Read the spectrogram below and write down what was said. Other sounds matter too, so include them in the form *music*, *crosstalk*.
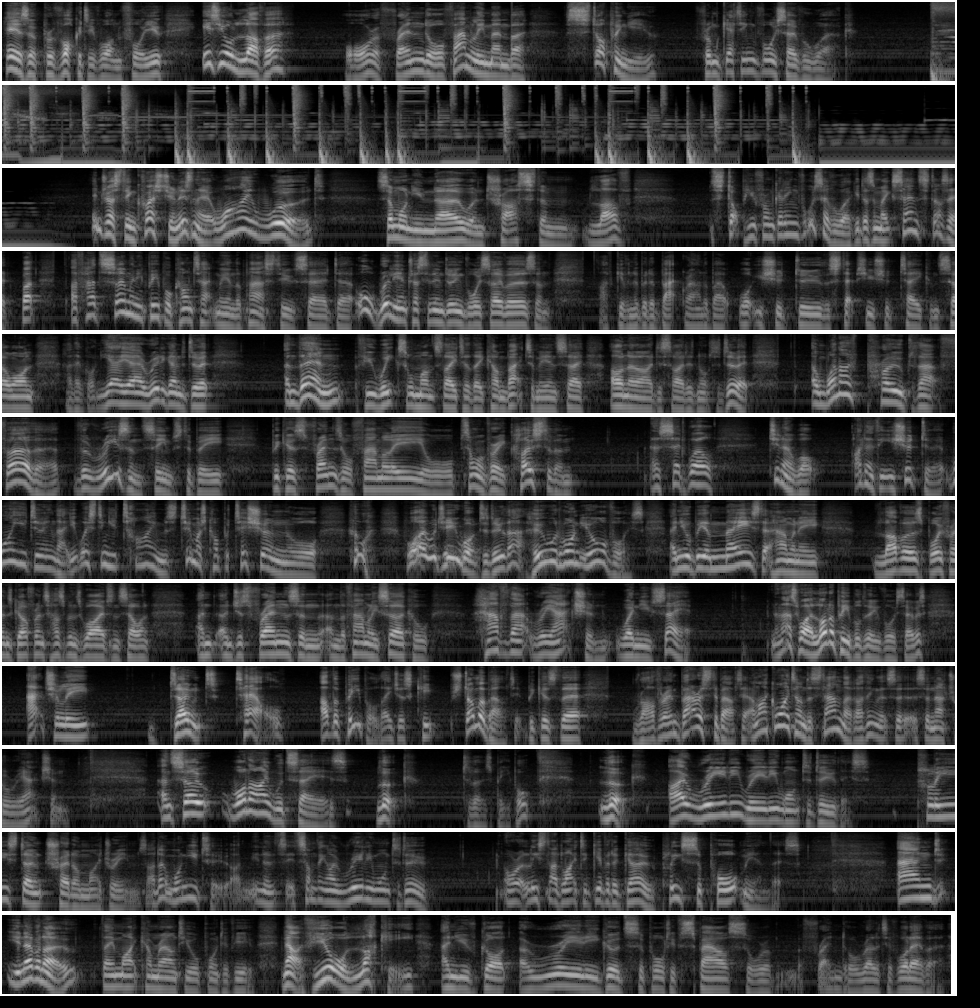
Here's a provocative one for you. Is your lover, or a friend or family member, stopping you from getting voiceover work? Interesting question, isn't it? Why would someone you know and trust and love stop you from getting voiceover work? It doesn't make sense, does it? But I've had so many people contact me in the past who said, uh, Oh, really interested in doing voiceovers, and I've given a bit of background about what you should do, the steps you should take, and so on. And they've gone, Yeah, yeah, really going to do it. And then a few weeks or months later, they come back to me and say, Oh, no, I decided not to do it. And when I've probed that further, the reason seems to be because friends or family or someone very close to them has said, Well, do you know what? I don't think you should do it. Why are you doing that? You're wasting your time. There's too much competition. Or *laughs* why would you want to do that? Who would want your voice? And you'll be amazed at how many lovers, boyfriends, girlfriends, husbands, wives, and so on, and, and just friends and, and the family circle have that reaction when you say it. And that's why a lot of people doing voiceovers actually don't tell other people. They just keep stum about it because they're rather embarrassed about it. And I quite understand that. I think that's a, it's a natural reaction. And so, what I would say is look to those people, look, I really, really want to do this. Please don't tread on my dreams. I don't want you to. I, you know, it's, it's something I really want to do, or at least I'd like to give it a go. Please support me in this. And you never know, they might come round to your point of view. Now, if you're lucky and you've got a really good supportive spouse or a, friend or relative, whatever,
